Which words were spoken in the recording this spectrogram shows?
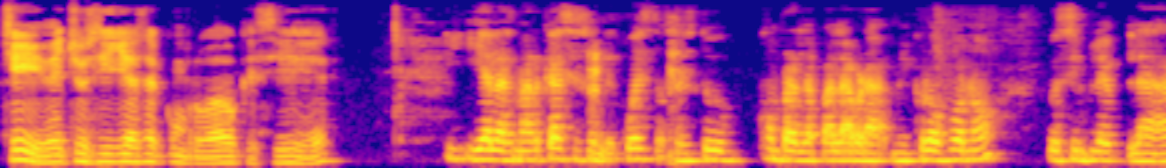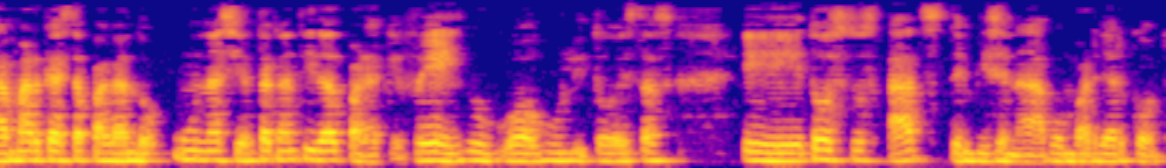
Sí, de hecho sí, ya se ha comprobado que sí, ¿eh? Y, y a las marcas eso le cuesta. O sea, si tú compras la palabra micrófono, pues simple, la marca está pagando una cierta cantidad para que Facebook, Google y todas estas, eh, todos estos ads te empiecen a bombardear con,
